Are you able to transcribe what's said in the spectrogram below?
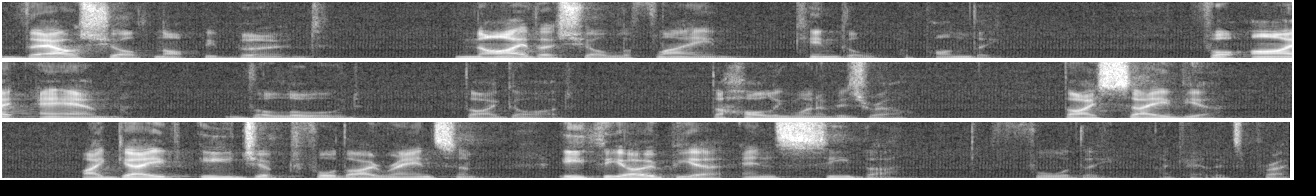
thou shalt not be burned neither shall the flame kindle upon thee. For I am the Lord thy God, the Holy One of Israel, thy Saviour. I gave Egypt for thy ransom, Ethiopia and Seba for thee. Okay, let's pray.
